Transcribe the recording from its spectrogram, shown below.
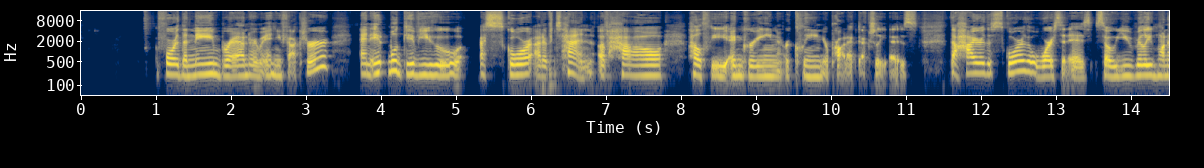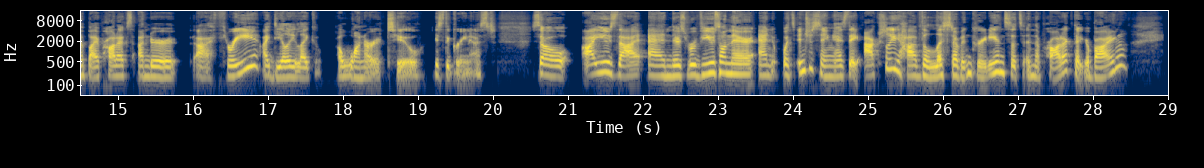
for the name, brand, or manufacturer, and it will give you a score out of 10 of how healthy and green or clean your product actually is. The higher the score, the worse it is. So you really want to buy products under uh, three, ideally like a one or a two is the greenest. So I use that and there's reviews on there. And what's interesting is they actually have the list of ingredients that's in the product that you're buying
